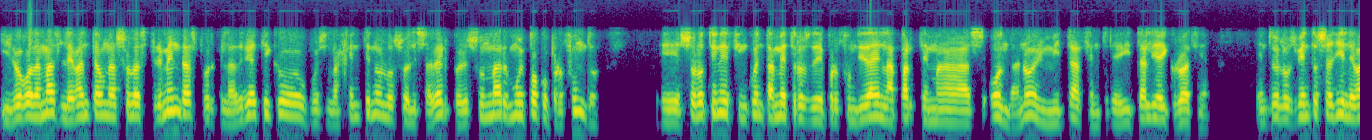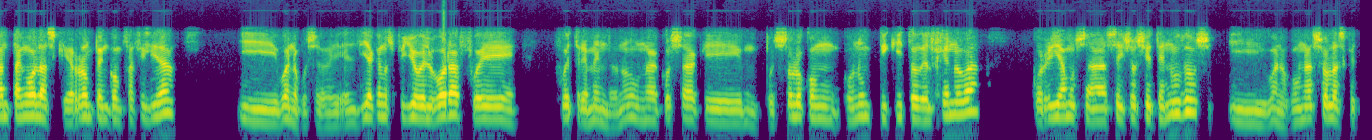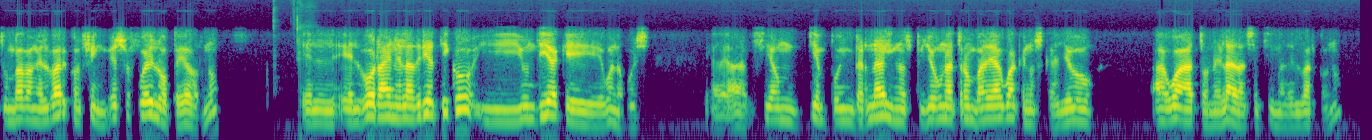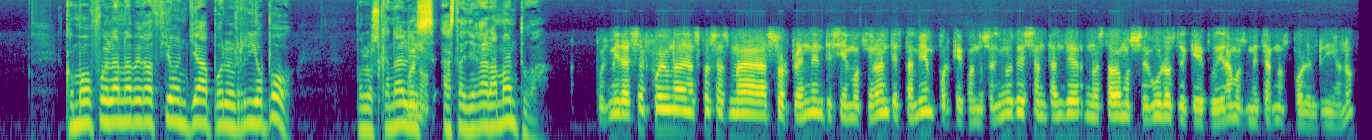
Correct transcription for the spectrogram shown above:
y luego además levanta unas olas tremendas porque el Adriático, pues la gente no lo suele saber, pero es un mar muy poco profundo. Eh, solo tiene 50 metros de profundidad en la parte más honda, ¿no? En mitad, entre Italia y Croacia. Entonces los vientos allí levantan olas que rompen con facilidad y bueno, pues eh, el día que nos pilló el Bora fue fue tremendo, ¿no? Una cosa que pues solo con, con un piquito del Génova corríamos a seis o siete nudos y bueno, con unas olas que tumbaban el barco, en fin, eso fue lo peor, ¿no? el, Bora en el Adriático y un día que, bueno, pues hacía un tiempo invernal y nos pilló una tromba de agua que nos cayó agua a toneladas encima del barco, ¿no? ¿Cómo fue la navegación ya por el río Po, por los canales hasta llegar a Mantua? Pues mira, esa fue una de las cosas más sorprendentes y emocionantes también, porque cuando salimos de Santander no estábamos seguros de que pudiéramos meternos por el río, ¿no?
